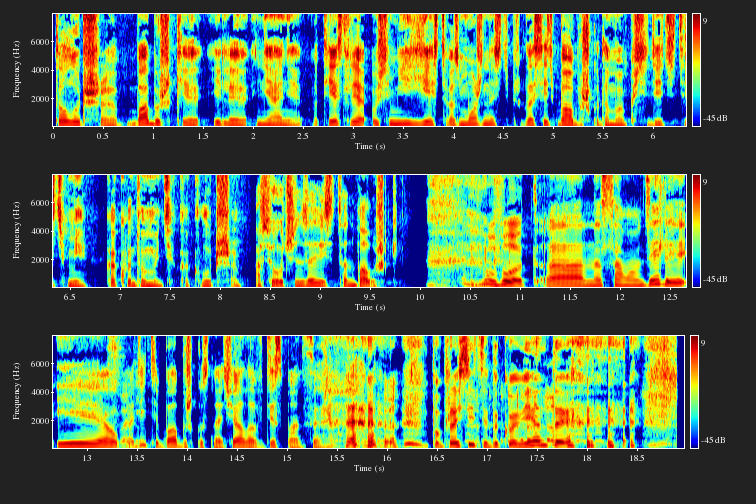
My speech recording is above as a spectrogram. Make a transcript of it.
кто лучше, бабушки или няни? Вот если у семьи есть возможность пригласить бабушку домой посидеть с детьми, как вы думаете, как лучше? А все очень зависит от бабушки. Вот, а на самом деле и... Водите бабушку сначала в диспансер. Попросите документы.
